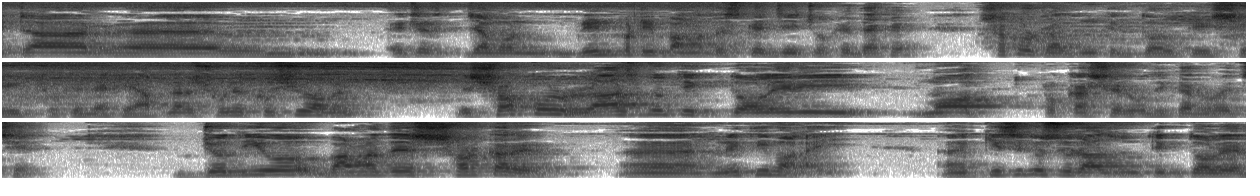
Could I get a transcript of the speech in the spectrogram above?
এটার এটার যেমন গ্রিন পার্টি বাংলাদেশকে যে চোখে দেখে, সকল রাজনৈতিক দলকে সেই চোখে দেখে। আপনারা শুনে খুশি হবেন। যে সকল রাজনৈতিক দলেরই মত প্রকাশের অধিকার রয়েছে। যদিও বাংলাদেশ সরকারের নীতিমালায় কিছু কিছু রাজনৈতিক দলের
